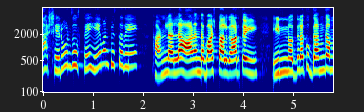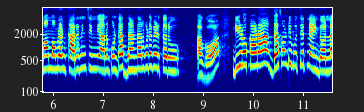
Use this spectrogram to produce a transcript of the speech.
ఆ చెరువును చూస్తే ఏమనిపిస్తుంది? కండ్లల్లా ఆనంద బాష్పాలు గారుతాయి. ఇన్నొద్దులకు గంగమ్మ మమ్మల్ని కరుణించింది అనుకుంటా దండాలు కూడా పెడతారు. అగో గీడో కాడ గసొంటి ముచ్చట్ని అయిందోళ్ళ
